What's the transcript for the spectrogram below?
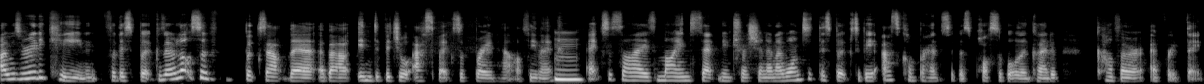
I was really keen for this book because there are lots of books out there about individual aspects of brain health, you know, mm. exercise, mindset, nutrition, and I wanted this book to be as comprehensive as possible and kind of cover everything.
